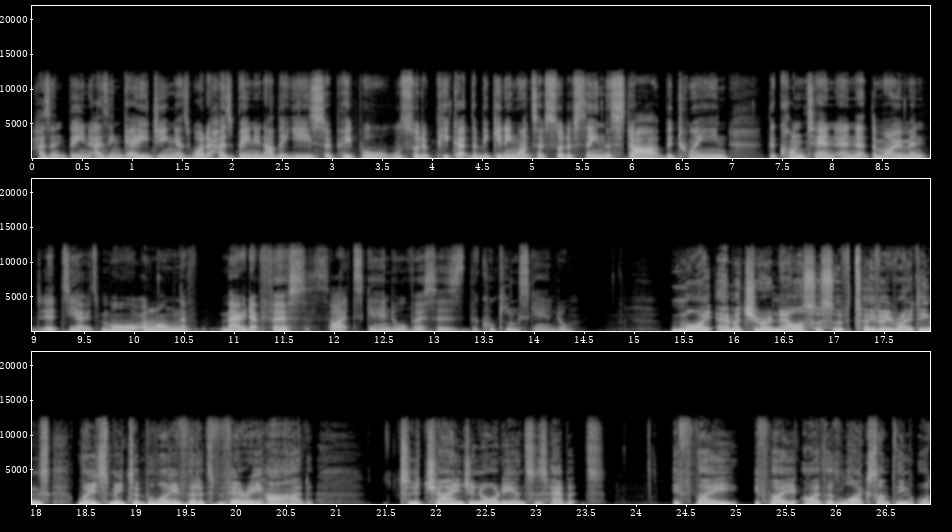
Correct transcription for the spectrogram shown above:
hasn't been as engaging as what it has been in other years. So people will sort of pick at the beginning once they've sort of seen the start between the content. And at the moment, it's yeah, it's more along the married at first sight scandal versus the cooking scandal my amateur analysis of TV ratings leads me to believe that it's very hard to change an audience's habits if they if they either like something or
